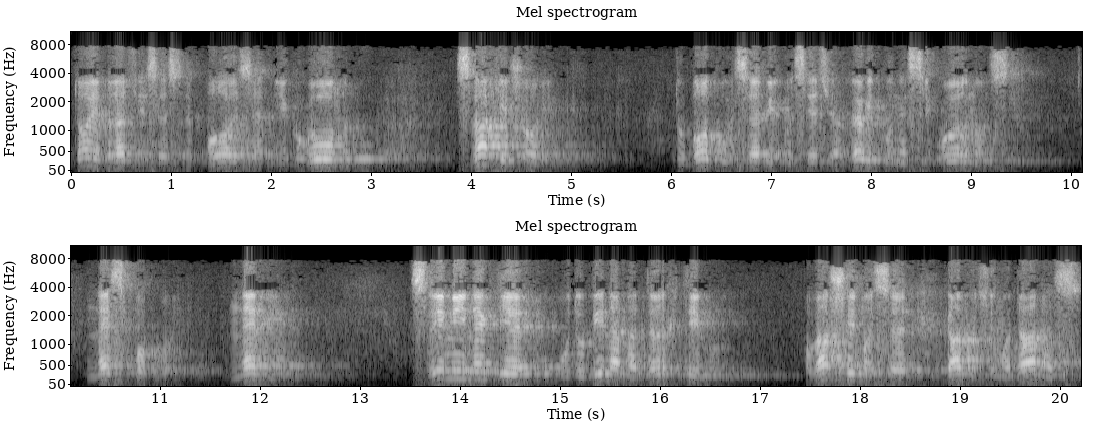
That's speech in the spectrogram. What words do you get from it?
To je, braće i sestre, poza i gluma. Svaki čovjek duboko u sebi osjeća veliku nesigurnost, nespokoj, nemir. Svi mi negdje u dubinama drhtimo, plašimo se kako ćemo danas,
